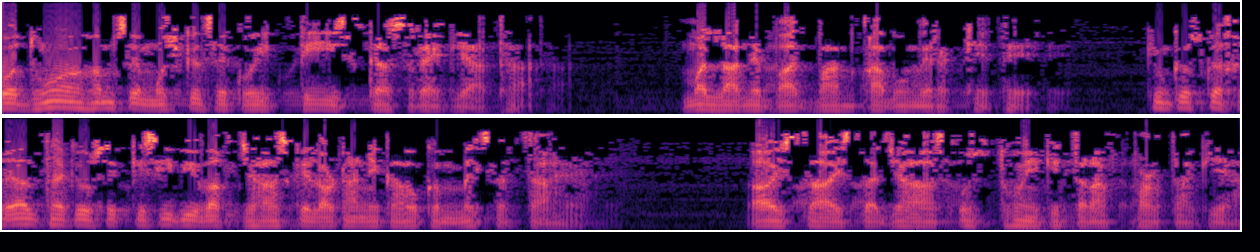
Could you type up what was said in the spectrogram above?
وہ دھواں ہم سے مشکل سے کوئی تیس گز رہ گیا تھا۔ ملا نے بات بان قابو میں رکھے تھے، کیونکہ اس کا خیال تھا کہ اسے کسی بھی وقت جہاز کے لوٹانے کا حکم مل سکتا ہے۔ آہستہ آہستہ جہاز اس دھوئیں کی طرف بڑھتا گیا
